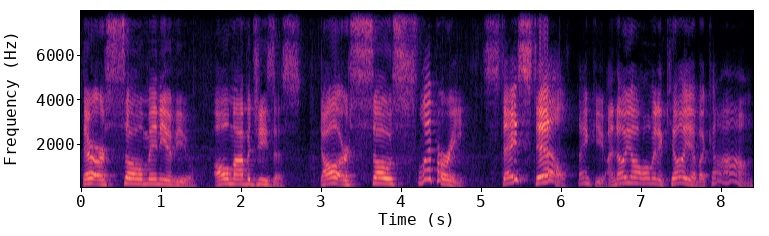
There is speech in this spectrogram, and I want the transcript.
There are so many of you. Oh my bejesus. Y'all are so slippery. Stay still. Thank you. I know y'all want me to kill you, but come on.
